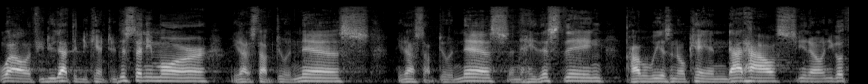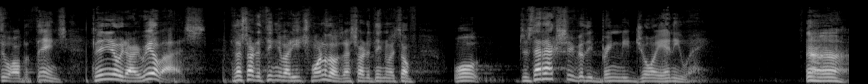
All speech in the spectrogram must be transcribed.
Well, if you do that, then you can't do this anymore. You got to stop doing this you gotta stop doing this, and hey, this thing probably isn't okay in that house, you know, and you go through all the things. But then you know what I realized? As I started thinking about each one of those, I started thinking to myself, well, does that actually really bring me joy anyway? Uh,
